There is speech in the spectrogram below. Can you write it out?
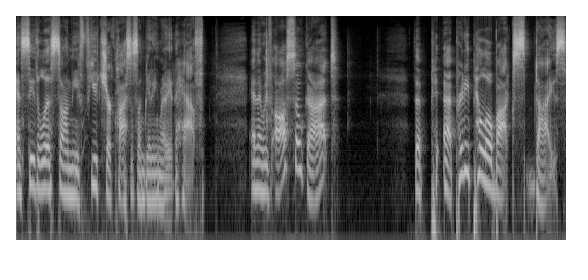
and see the list on the future classes I'm getting ready to have. And then we've also got the uh, Pretty Pillow Box dies.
